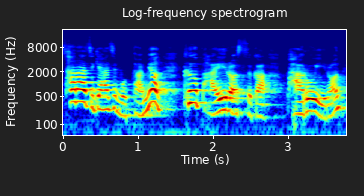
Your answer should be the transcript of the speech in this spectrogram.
사라지게 하지 못하면 그 바이러스가 바로 이런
